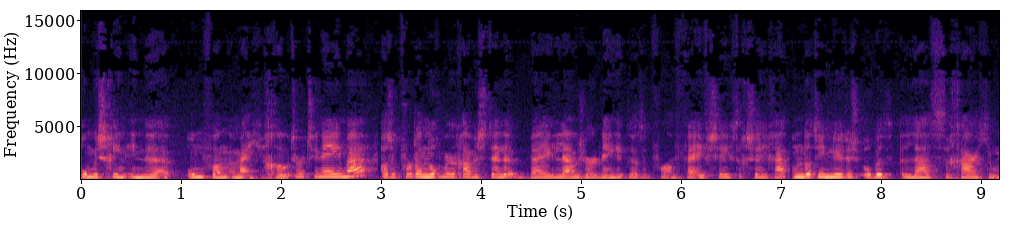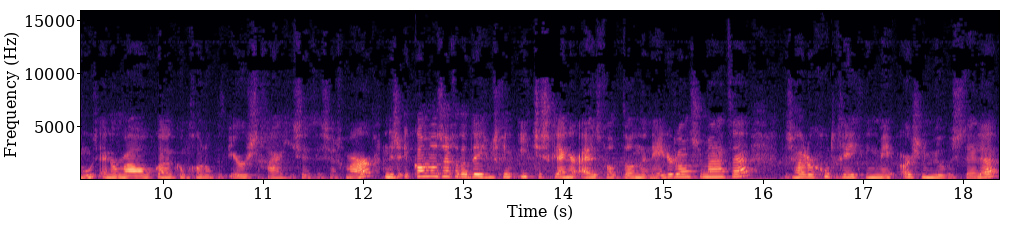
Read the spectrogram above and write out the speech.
om misschien in de omvang een maatje groter te nemen. Als ik voor dan nog meer ga bestellen bij Loungewear denk ik dat ik voor een 75C ga. Omdat hij nu dus op het laatste gaatje moet. En normaal kan ik hem gewoon op het eerste gaatje zetten zeg maar. Dus ik kan wel zeggen dat deze misschien ietsjes kleiner uitvalt dan de Nederlandse maten. Dus hou er goed rekening mee als je hem wil bestellen.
